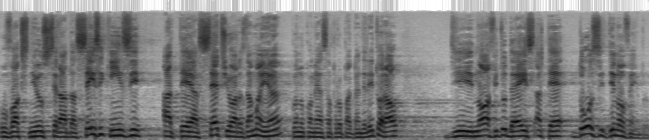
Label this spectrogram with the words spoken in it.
o Vox News será das 6 e 15 até às 7 horas da manhã, quando começa a propaganda eleitoral, de 9 do 10 até 12 de novembro.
